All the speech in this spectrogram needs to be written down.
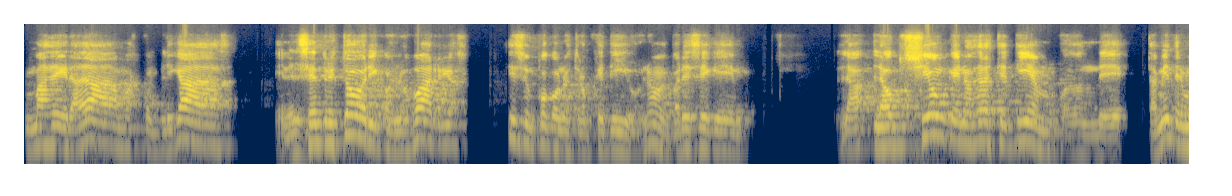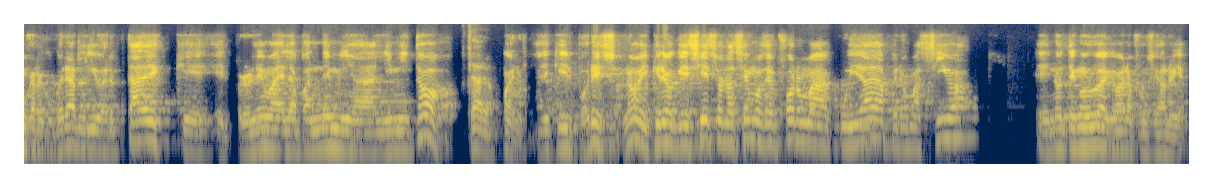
más degradadas, más complicadas, en el centro histórico, en los barrios. Ese es un poco nuestro objetivo, ¿no? Me parece que la, opción que nos da este tiempo, donde también tenemos que recuperar libertades que el problema de la pandemia limitó. Claro. Bueno, hay que ir por eso, ¿no? Y creo que si eso lo hacemos de forma cuidada pero masiva, eh, no tengo duda que van a funcionar bien.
